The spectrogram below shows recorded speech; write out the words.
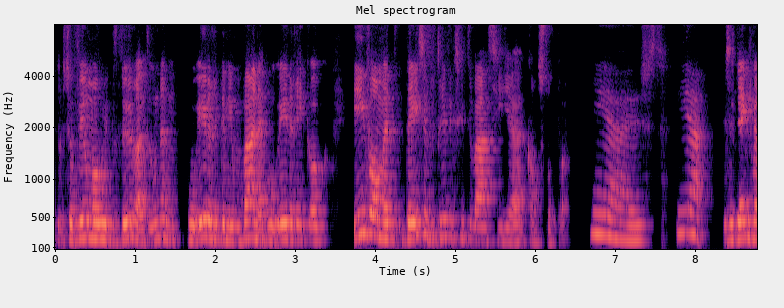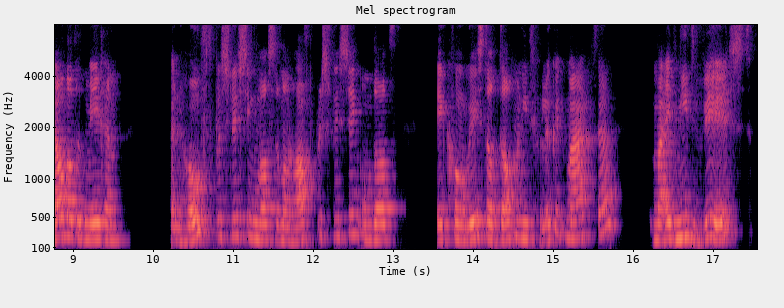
zoveel mogelijk de deur uit doen. En hoe eerder ik een nieuwe baan heb, hoe eerder ik ook in ieder geval met deze verdrietige situatie eh, kan stoppen. juist. Ja, Dus ik denk wel dat het meer een, een hoofdbeslissing was dan een hartbeslissing. Omdat ik gewoon wist dat dat me niet gelukkig maakte. Maar ik niet wist,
